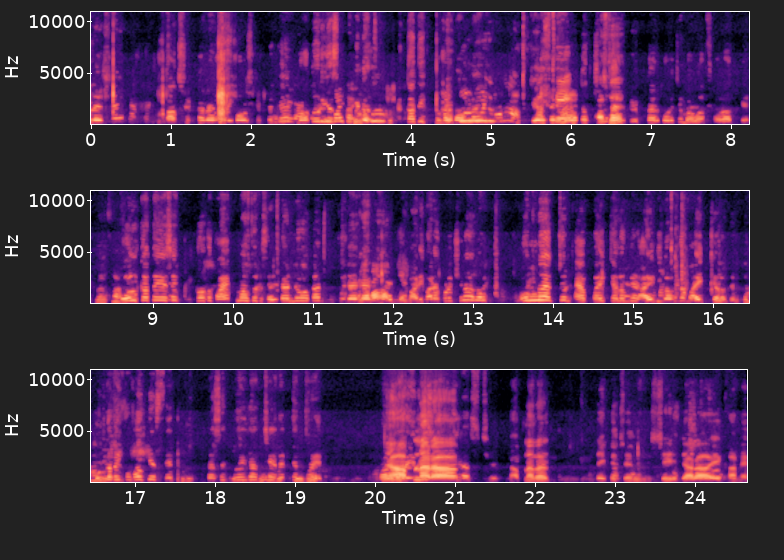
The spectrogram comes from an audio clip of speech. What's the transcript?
এসে পার্কস্ট্রিট থানার রিকনস্ট্রিক্ট থেকে নটোরিয়াস ক্রিমিনাল একাধিক খুনের মামলায় জেল থেকে মুক্ত গ্রেপ্তার করেছে ফরাদকে। কলকাতায় এসে বিগত কয়েক মাস ধরে শেল্টার নেওয়া তার দুটো জায়গায় বাড়ি- ভাড়া করেছিল এবং অন্য একজন অ্যাপ বাইক চালকের আইডি কাউকে বাইক চালাতেন কলকাতায় কোথাও সেফ মেসেজ হয়ে যাচ্ছে এদের ক্ষেত্রে? আপনারা- আপনারা দেখেছেন নিশ্চয়ই যারা এখানে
